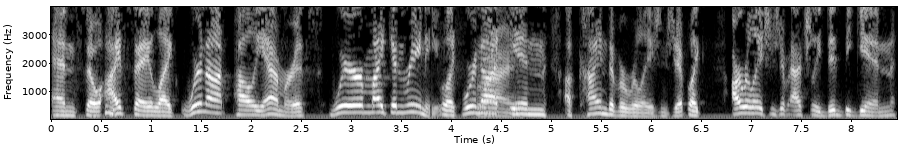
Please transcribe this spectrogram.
And so hmm. I say like, we're not polyamorous. We're Myq and Rini. Like we're not right. in a kind of a relationship. Like our relationship actually did begin,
